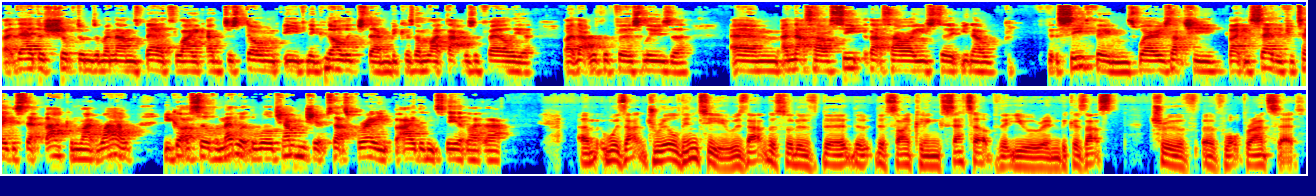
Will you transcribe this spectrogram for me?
Like they're just shoved under my nan's bed. Like I just don't even acknowledge them because I'm like that was a failure. Like that was the first loser. Um, and that's how I see. That's how I used to, you know, see things. Whereas actually, like you said, if you take a step back, I'm like, wow, you got a silver medal at the World Championships. That's great, but I didn't see it like that. Um, was that drilled into you? Was that the sort of the, the, the cycling setup that you were in? Because that's true of, of what Brad says.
